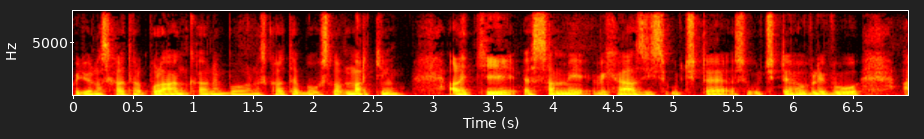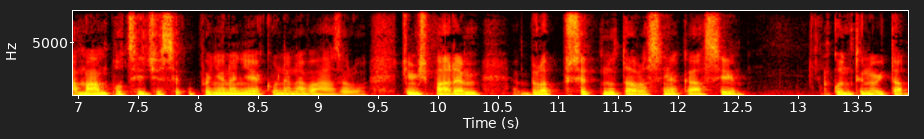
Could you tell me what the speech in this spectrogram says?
podívat na skladatel Polánka nebo na skladatel Bouslav Martinu, ale ti sami vychází z, určité, z určitého vlivu a mám pocit, že se úplně na ně jako nenavázalo. Čímž pádem byla přetnuta vlastně jakási kontinuita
